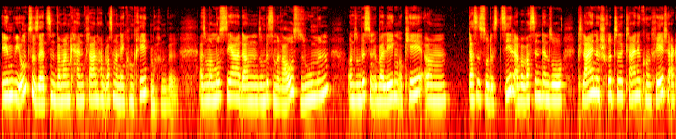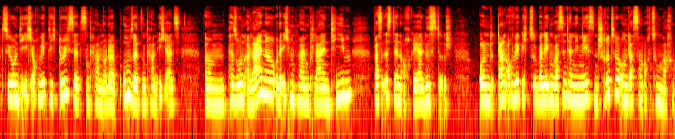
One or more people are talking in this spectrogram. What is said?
irgendwie umzusetzen, wenn man keinen Plan hat, was man denn konkret machen will. Also man muss ja dann so ein bisschen rauszoomen und so ein bisschen überlegen, okay, ähm, das ist so das Ziel, aber was sind denn so kleine Schritte, kleine konkrete Aktionen, die ich auch wirklich durchsetzen kann oder umsetzen kann? Ich als ähm, Person alleine oder ich mit meinem kleinen Team, was ist denn auch realistisch? Und dann auch wirklich zu überlegen, was sind denn die nächsten Schritte, um das dann auch zu machen.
